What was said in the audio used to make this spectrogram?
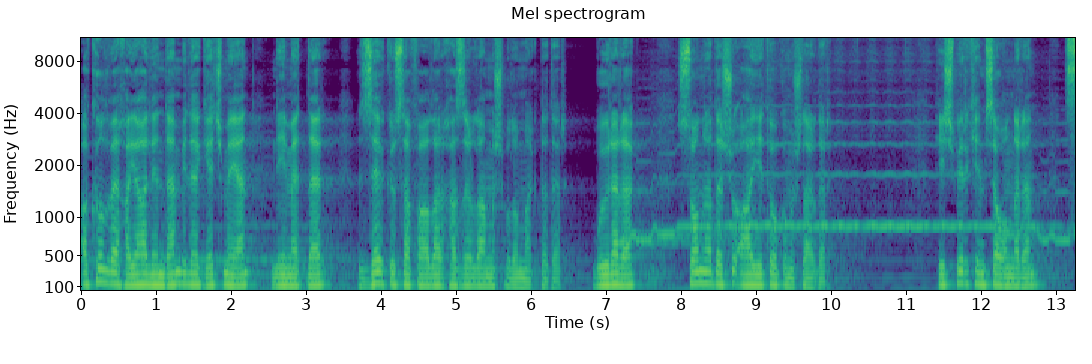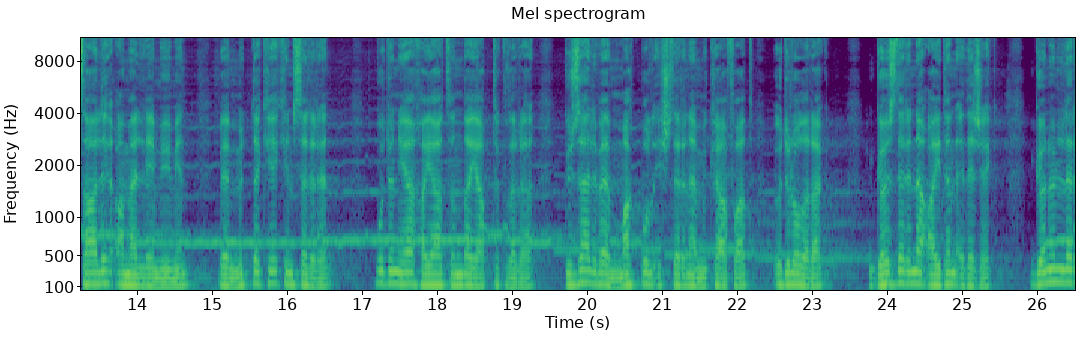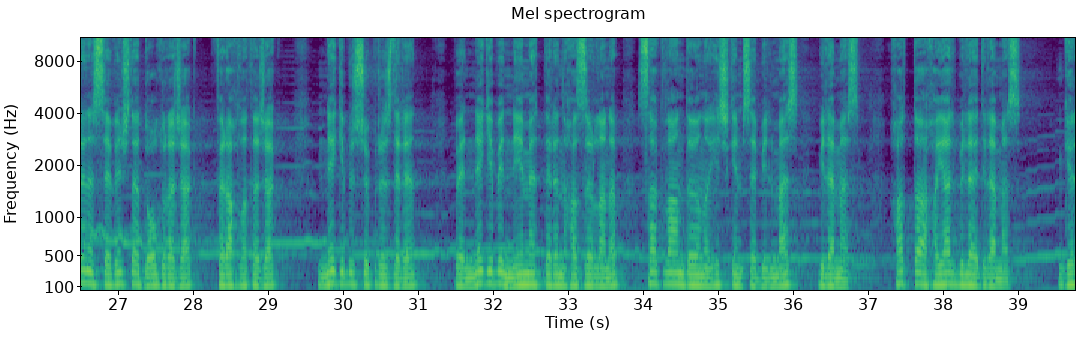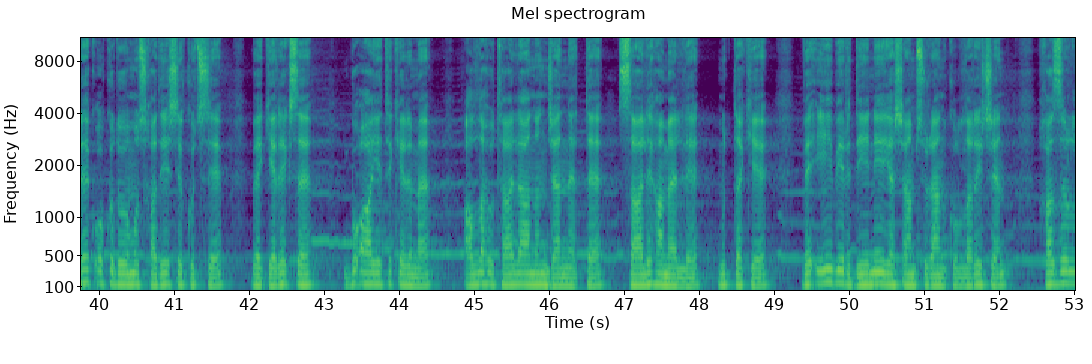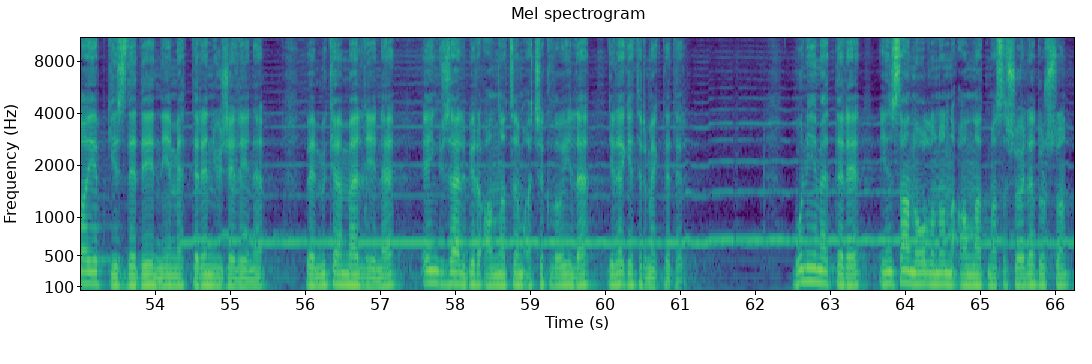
akıl ve hayalinden bile geçmeyen nimetler zevk-ü safalar hazırlanmış bulunmaktadır. Buyurarak sonra da şu ayeti okumuşlardır. Hiçbir kimse onların salih amelli mümin ve müttaki kimselerin bu dünya hayatında yaptıkları güzel ve makbul işlerine mükafat, ödül olarak gözlerine aydın edecek, gönüllerini sevinçle dolduracak, ferahlatacak ne gibi sürprizlerin ve ne gibi nimetlerin hazırlanıp saklandığını hiç kimse bilmez, bilemez. Hatta hayal bile edilemez. Gerek okuduğumuz hadisi kutsi ve gerekse bu ayeti kerime Allahu Teala'nın cennette salih amelli, muttaki ve iyi bir dini yaşam süren kulları için hazırlayıp gizlediği nimetlerin yüceliğini ve mükemmelliğine en güzel bir anlatım açıklığıyla dile getirmektedir. Bu nimetleri insanoğlunun anlatması şöyle dursun,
